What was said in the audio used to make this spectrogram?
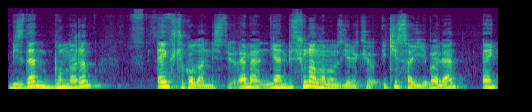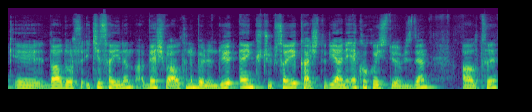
Bizden bunların en küçük olanını istiyor. Hemen yani biz şunu anlamamız gerekiyor. İki sayıyı bölen en e, daha doğrusu iki sayının 5 ve 6'nın bölündüğü en küçük sayı kaçtır? Yani ekoko istiyor bizden 6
